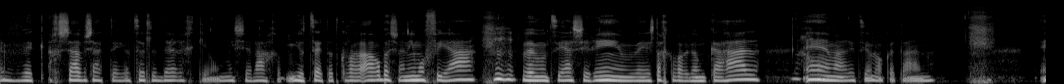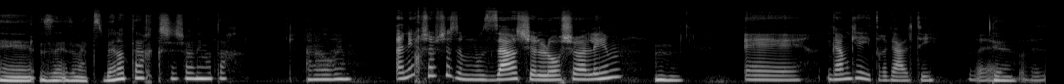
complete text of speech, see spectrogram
ועכשיו שאת יוצאת לדרך, כאילו, משלך, יוצאת, את כבר ארבע שנים מופיעה ומוציאה שירים, ויש לך כבר גם קהל, נכון. אה, מעריצים לא קטן. אה, זה, זה מעצבן אותך כששואלים אותך על ההורים? אני חושבת שזה מוזר שלא שואלים. אה, גם כי התרגלתי, ו- כן. ו-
